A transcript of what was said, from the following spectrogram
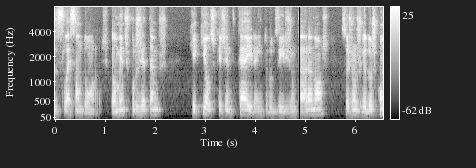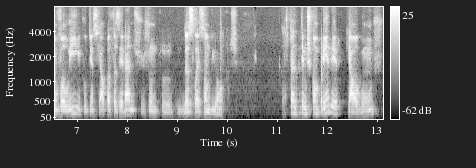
de seleção de honras. Pelo menos projetamos que aqueles que a gente queira introduzir e juntar a nós sejam jogadores com valia e potencial para fazer anos junto da seleção de honras. Portanto, temos que compreender que alguns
